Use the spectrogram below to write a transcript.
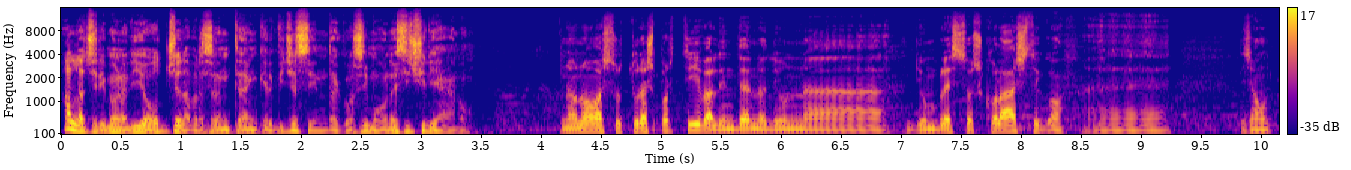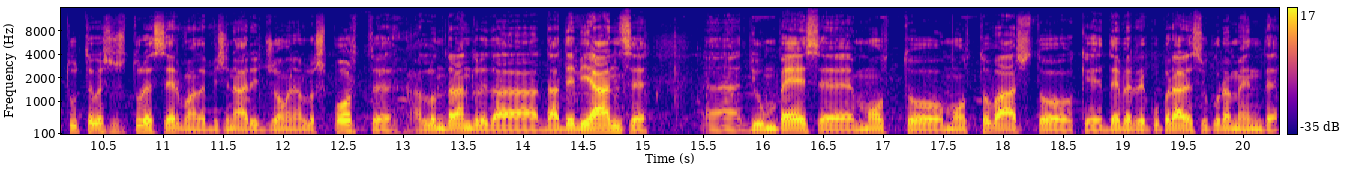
Alla cerimonia di oggi era presente anche il vice sindaco Simone Siciliano una nuova struttura sportiva all'interno di, di, un plesso scolastico. Eh, diciamo, tutte queste strutture servono ad avvicinare i giovani allo sport, allontanandoli da, da devianze eh, di un paese molto, molto, vasto che deve recuperare sicuramente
